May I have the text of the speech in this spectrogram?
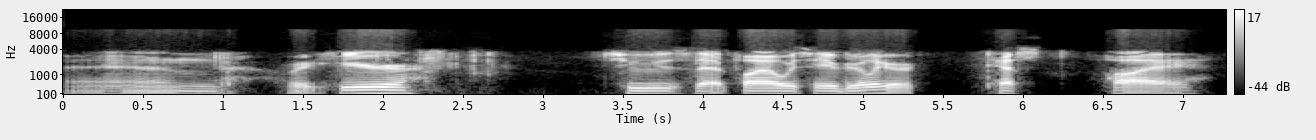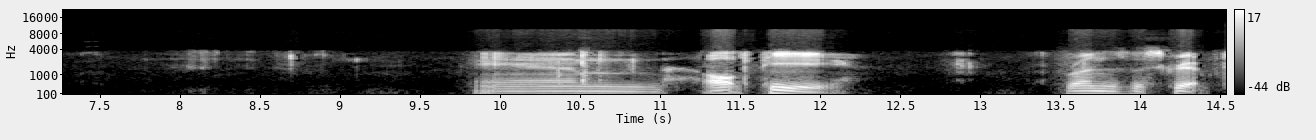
And right here, choose that file we saved earlier, test pi. And Alt P runs the script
